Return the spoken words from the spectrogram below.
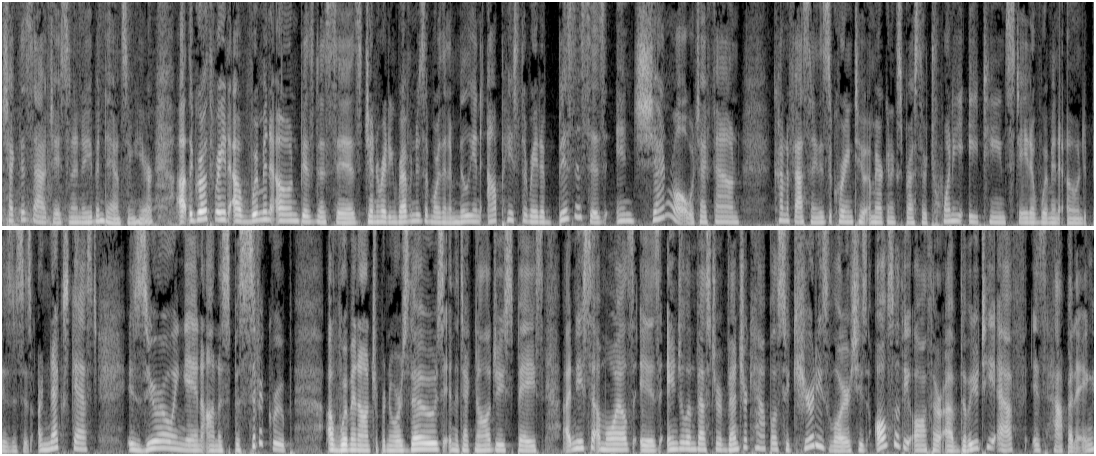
check this out, Jason. I know you've been dancing here. Uh, the growth rate of women owned businesses generating revenues of more than a million outpaced the rate of businesses in general, which I found kind of fascinating. This is according to American Express, their 2018 State of Women Owned Businesses. Our next guest is zeroing in on a specific group of women entrepreneurs, those in the technology space. Uh, Nisa Amoils is angel investor, venture capitalist, securities lawyer. She's also the author of WTF is Happening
